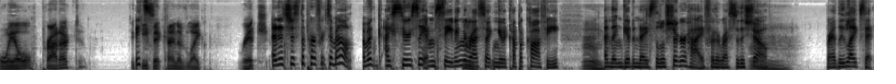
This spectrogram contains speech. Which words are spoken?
oil product to It's- keep it kind of like rich. And it's just the perfect amount. I'm a, I seriously I'm saving Mm. the rest so I can get a cup of coffee and then get a nice little sugar high for the rest of the show. Mm. Bradley likes it.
